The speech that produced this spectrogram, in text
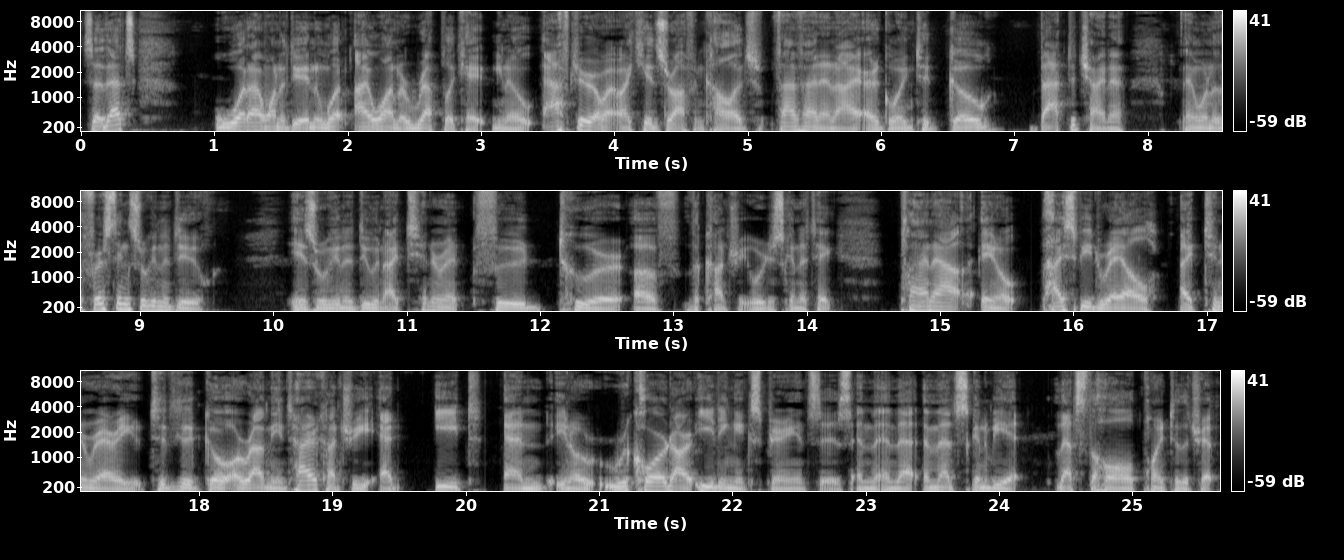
So that's what I want to do and what I want to replicate. You know, after my kids are off in college, Fan Fan and I are going to go back to China. And one of the first things we're going to do is we're going to do an itinerant food tour of the country. We're just going to take, plan out, you know, high speed rail itinerary to, to go around the entire country and eat and, you know, record our eating experiences. And, and that, and that's going to be it. That's the whole point of the trip.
